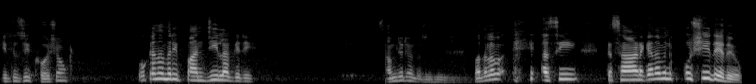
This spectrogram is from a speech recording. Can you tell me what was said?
ਕੀ ਤੁਸੀਂ ਖੁਸ਼ ਹੋ? ਉਹ ਕਹਿੰਦਾ ਮੇਰੀ ਪੰਜ ਹੀ ਲੱਗ ਜੇ। ਸਮਝ ਰਹੇ ਹੋ ਤੁਸੀਂ? ਮਤਲਬ ਅਸੀਂ ਕਿਸਾਨ ਕਹਿੰਦਾ ਮੈਨੂੰ ਕੁਛ ਹੀ ਦੇ ਦਿਓ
